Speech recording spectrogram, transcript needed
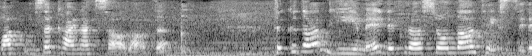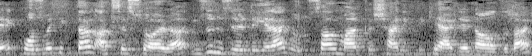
vakfımıza kaynak sağlandı. Takıdan giyime, dekorasyondan tekstile, kozmetikten aksesuara, yüzün üzerinde yerel ve ulusal marka şenlikteki yerlerini aldılar.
